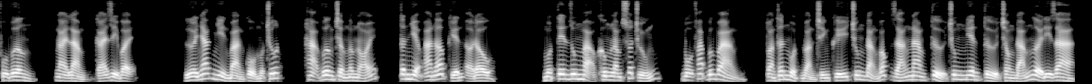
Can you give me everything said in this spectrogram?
Phụ Vương, ngài làm cái gì vậy? Lười nhác nhìn bàn cổ một chút, Hạ Vương trầm ngâm nói, tân nhiệm an ấp khiến ở đâu? Một tên dung mạo không lắm xuất chúng, bộ pháp vững vàng, toàn thân một đoàn chính khí trung đẳng vóc dáng nam tử trung niên từ trong đám người đi ra,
